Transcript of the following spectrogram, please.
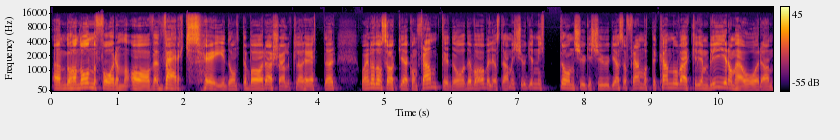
ändå ha någon form av verkshöjd och inte bara självklarheter. Och en av de saker jag kom fram till då, det var väl just det här med 2019, 2020, alltså framåt, det kan nog verkligen bli de här åren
